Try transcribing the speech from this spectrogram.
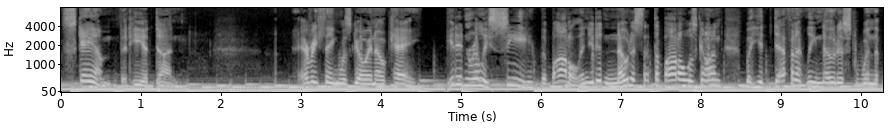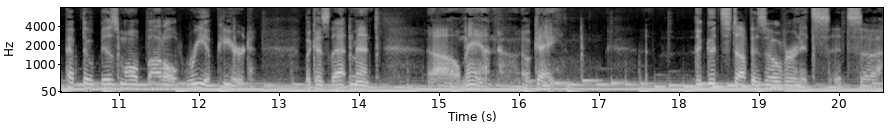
scam that he had done. Everything was going okay. You didn't really see the bottle and you didn't notice that the bottle was gone, but you definitely noticed when the Pepto Bismol bottle reappeared because that meant, oh man, okay, the good stuff is over and it's it's uh,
